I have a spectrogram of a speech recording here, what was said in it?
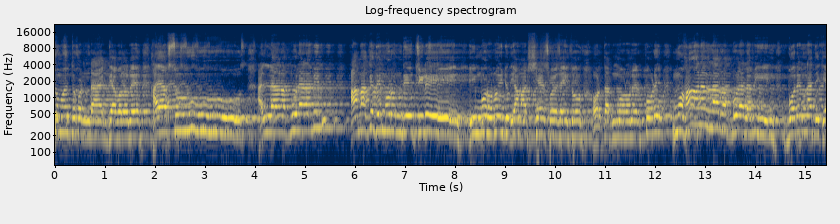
সময় তখন ডাক দেয়া বলবে হায়াসুস আল্লাহ রাব্বুল আলামিন আমাকে যে মরণ দিয়েছিলেন, এই মরণই যদি আমার শেষ হয়ে যাইত, অর্থাৎ মরণের পরে মহান আল্লাহ রাব্বুল আলামিন বলেন না দেখে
